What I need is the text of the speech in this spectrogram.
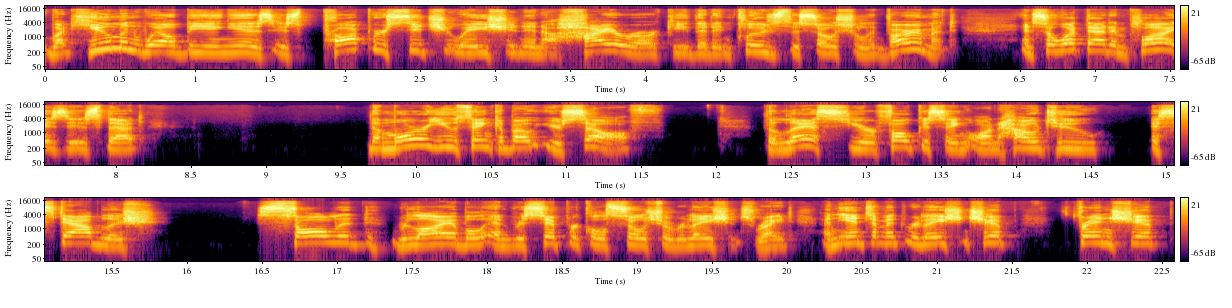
What human well being is, is proper situation in a hierarchy that includes the social environment. And so what that implies is that the more you think about yourself, the less you're focusing on how to establish solid, reliable, and reciprocal social relations, right? An intimate relationship, friendship,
